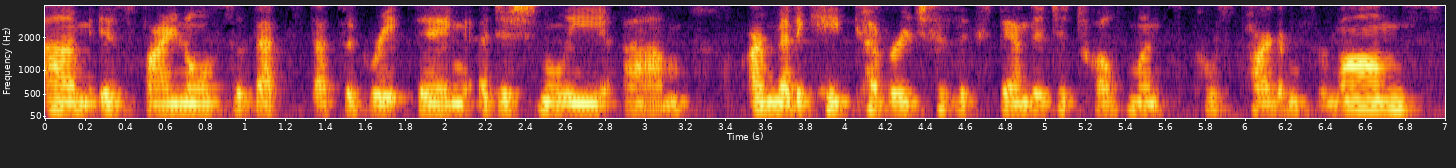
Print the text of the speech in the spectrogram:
um, is final, so that's that's a great thing. Additionally, um, our Medicaid coverage has expanded to 12 months postpartum for moms.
